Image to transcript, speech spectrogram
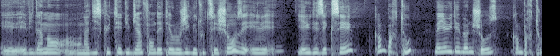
Et évidemment, on a discuté du bien fondé théologique de toutes ces choses. et il y a eu des excès, comme partout mais il y a eu des bonnes choses, comme partout.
